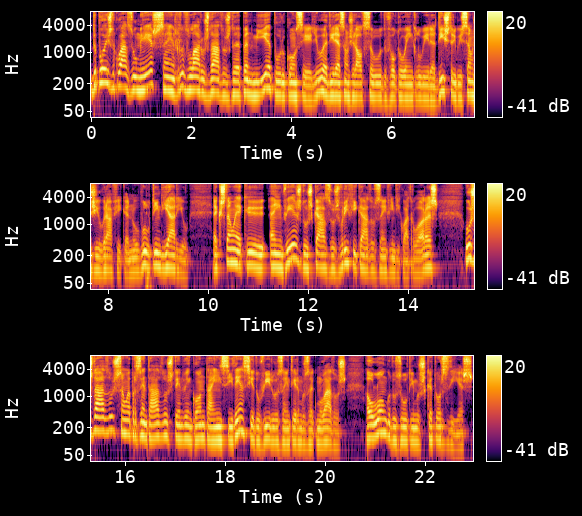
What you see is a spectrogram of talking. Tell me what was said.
Depois de quase um mês sem revelar os dados da pandemia por Conselho, a Direção-Geral de Saúde voltou a incluir a distribuição geográfica no boletim diário. A questão é que, em vez dos casos verificados em 24 horas, os dados são apresentados tendo em conta a incidência do vírus em termos acumulados ao longo dos últimos 14 dias.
